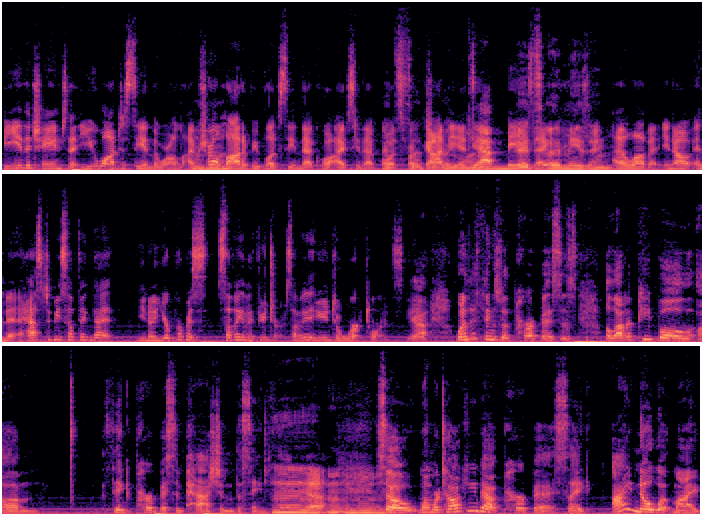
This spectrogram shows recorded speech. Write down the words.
Be the change that you want to see in the world. I'm sure a lot of people have seen that quote. I've seen that quote It's from Gandhi. good It's. Yeah. amazing. It's amazing. I love it, you know, and it has to be something that, you know, your purpose, something in the future, something that you need to work towards. Yeah. One of the things with purpose is a lot of people um, think purpose and passion are the same thing. Mm, Yeah. mm-mm. So when we're talking about purpose, like I know what my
